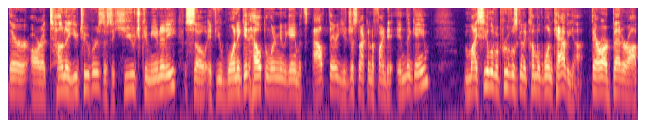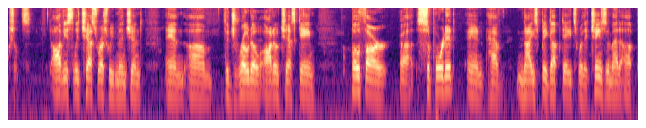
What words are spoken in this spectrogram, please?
There are a ton of YouTubers. There's a huge community. So if you want to get help in learning the game, it's out there. You're just not going to find it in the game. My seal of approval is going to come with one caveat. There are better options. Obviously, Chess Rush we mentioned, and um, the Drodo auto chess game both are uh, supported and have nice big updates where they change the meta up.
